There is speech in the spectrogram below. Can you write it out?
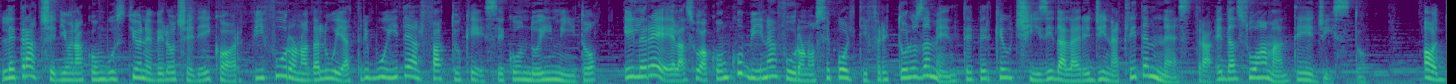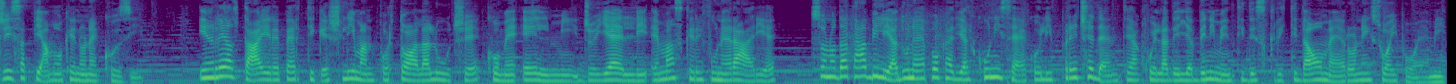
Le tracce di una combustione veloce dei corpi furono da lui attribuite al fatto che, secondo il mito, il re e la sua concubina furono sepolti frettolosamente perché uccisi dalla regina Clitemnestra e dal suo amante Egisto. Oggi sappiamo che non è così. In realtà i reperti che Schliemann portò alla luce, come elmi, gioielli e maschere funerarie, sono databili ad un'epoca di alcuni secoli precedente a quella degli avvenimenti descritti da Omero nei suoi poemi.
